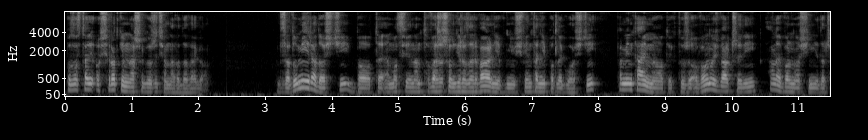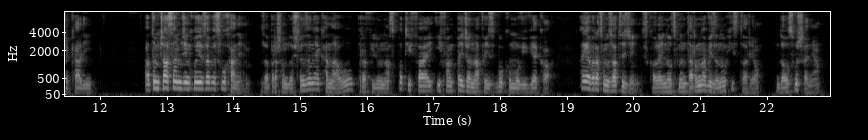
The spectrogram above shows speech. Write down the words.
pozostaje ośrodkiem naszego życia narodowego. W zadumie i radości, bo te emocje nam towarzyszą nierozerwalnie w Dniu Święta Niepodległości, pamiętajmy o tych, którzy o wolność walczyli, ale wolności nie doczekali. A tymczasem dziękuję za wysłuchanie. Zapraszam do śledzenia kanału, profilu na Spotify i fanpage'a na Facebooku Mówi Wieko. A ja wracam za tydzień z kolejną cmentarną nawiedzoną historią. Do usłyszenia.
